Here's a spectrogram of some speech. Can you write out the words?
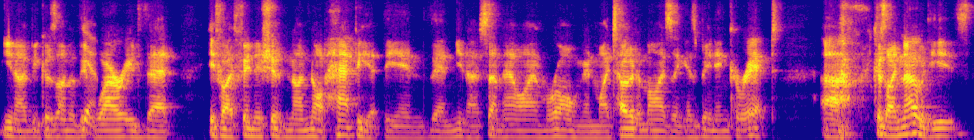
you know, because I'm a bit yeah. worried that if I finish it and I'm not happy at the end, then you know somehow I am wrong and my totemizing has been incorrect because uh, I know it is.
